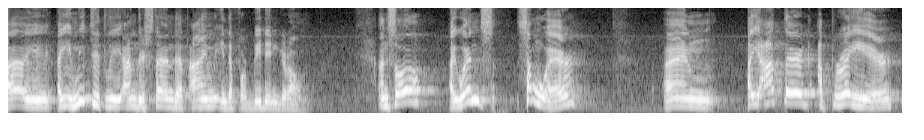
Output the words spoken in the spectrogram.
I, I immediately understand that I'm in the forbidden ground. And so I went somewhere and I uttered a prayer,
